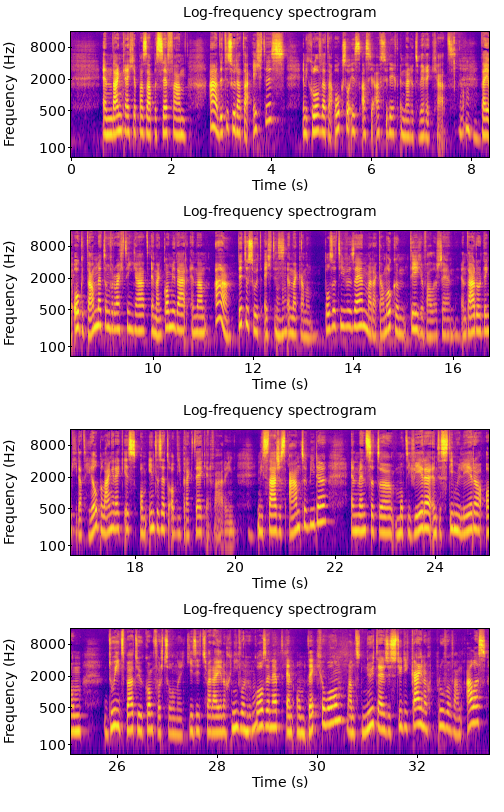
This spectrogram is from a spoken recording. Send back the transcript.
En dan krijg je pas dat besef van, ah, dit is hoe dat, dat echt is. En ik geloof dat dat ook zo is als je afstudeert en naar het werk gaat. Dat je ook dan met een verwachting gaat en dan kom je daar en dan, ah, dit is hoe het echt is. En dat kan een positieve zijn, maar dat kan ook een tegenvaller zijn. En daardoor denk ik dat het heel belangrijk is om in te zetten op die praktijkervaring. En die stages aan te bieden en mensen te motiveren en te stimuleren om doe iets buiten je comfortzone. Kies iets waar je nog niet voor gekozen hebt en ontdek gewoon. Want nu tijdens je studie kan je nog proeven van alles.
